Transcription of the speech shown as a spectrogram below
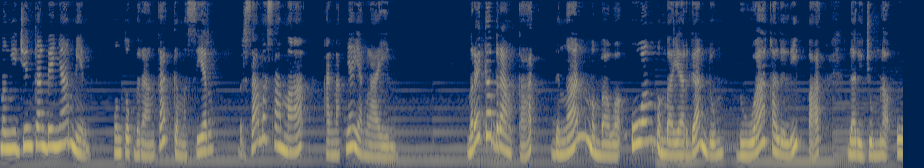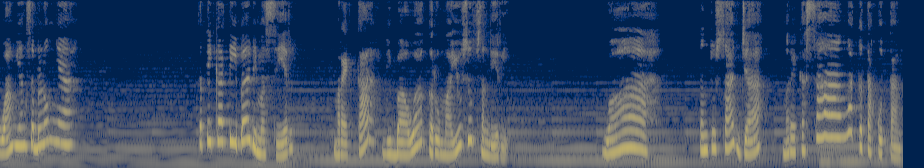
mengizinkan Benyamin untuk berangkat ke Mesir bersama-sama anaknya yang lain. Mereka berangkat dengan membawa uang pembayar gandum dua kali lipat dari jumlah uang yang sebelumnya. Ketika tiba di Mesir, mereka dibawa ke rumah Yusuf sendiri. Wah, tentu saja mereka sangat ketakutan.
